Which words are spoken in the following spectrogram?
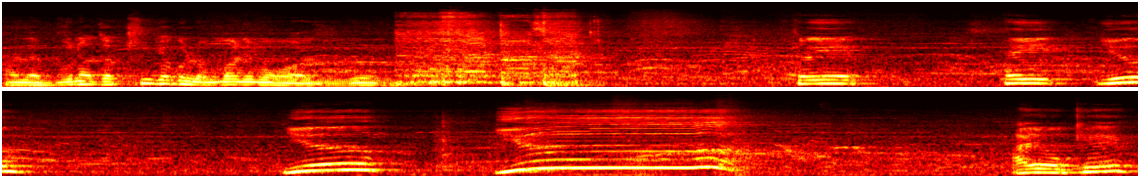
아 나 문화적 충격을 너무 많이 먹어가지고 저기 hey you you you are you okay?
